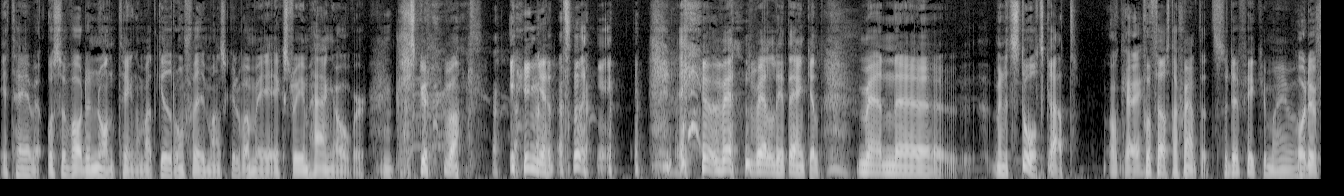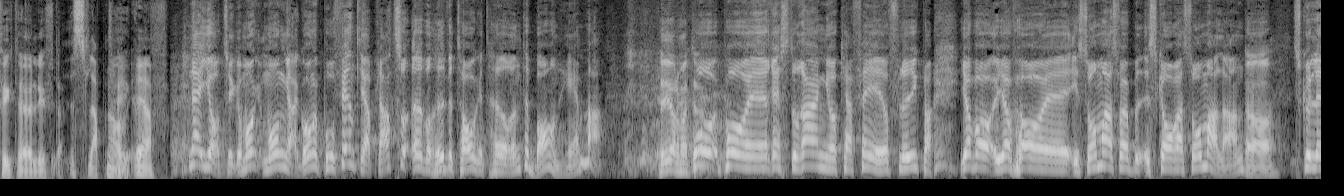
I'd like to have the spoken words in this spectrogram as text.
i tv. Och så var det någonting om att Gudrun Schyman skulle vara med i Extreme Hangover. Det skulle vara inget, Vä- väldigt enkelt. Men, eh, men ett stort skratt Okej. på första skämtet. Så det fick ju mig att Och det fick dig att lyfta? slappna av. Ja. Nej, jag tycker många, många gånger på offentliga platser överhuvudtaget hör inte barn hemma. Det gör de inte? På, på eh, restauranger, kaféer, flygplan. Jag var, jag var eh, i somras var jag på Skara Sommarland. Ja. Skulle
